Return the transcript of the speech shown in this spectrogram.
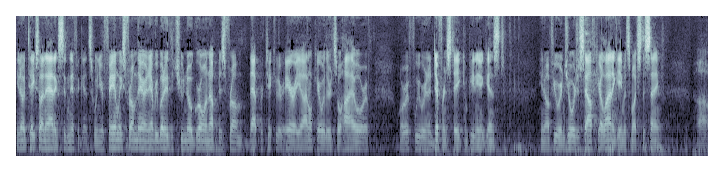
you know, it takes on added significance. When your family's from there and everybody that you know growing up is from that particular area, I don't care whether it's Ohio or if, or if we were in a different state competing against, you know, if you were in Georgia, South Carolina game, it's much the same. Uh,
